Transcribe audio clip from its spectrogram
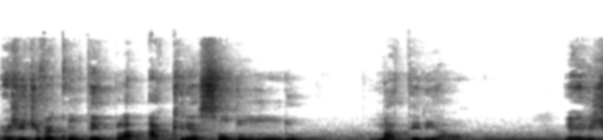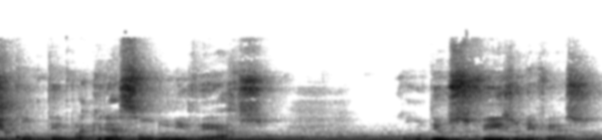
a gente vai contemplar a criação do mundo material. E a gente contempla a criação do universo, como Deus fez o universo.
